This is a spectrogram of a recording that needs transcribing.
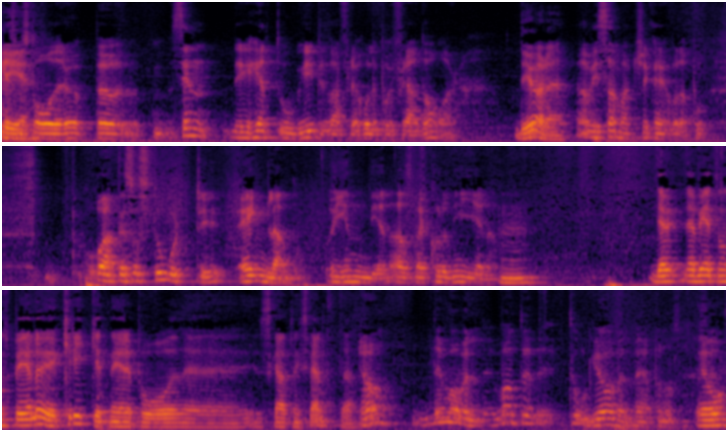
tre. som står där uppe. Och sen, det är helt obegripligt varför det håller på i flera dagar. det gör det. Ja, vissa matcher kan ju hålla på. Och att det är så stort i England och Indien, alltså de här kolonierna. Mm. Jag, jag vet de spelar ju cricket nere på eh, skattningsfältet där. Ja, det var väl... Var inte Torgraven med på något sätt? Jo.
